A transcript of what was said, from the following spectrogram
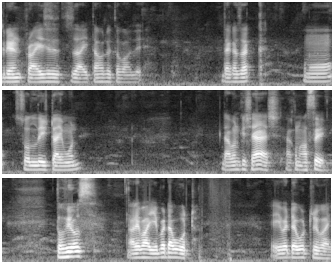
গ্র্যান্ড প্রাইজ যাই তাহলে তো বাজে। দেখা যাক কোনো চল্লিশ ডায়মন্ড। ডায়মন্ড কি শেষ? এখন আছে। তো আরে ভাই, এবার ওট এবার ওট রে ভাই।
